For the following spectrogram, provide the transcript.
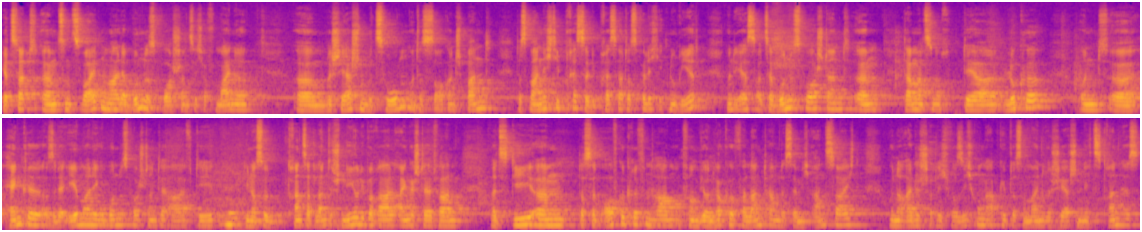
Jetzt hat ähm, zum zweiten Mal der Bundesvorstand sich auf meine ähm, Recherchen bezogen und das ist auch ganz spannend. Das war nicht die Presse. Die Presse hat das völlig ignoriert und erst als der Bundesvorstand, ähm, damals noch der Lucke und äh, Henkel, also der ehemalige Bundesvorstand der AfD, die noch so transatlantisch neoliberal eingestellt waren, als die ähm, das dann aufgegriffen haben und von Björn Höcke verlangt haben, dass er mich anzeigt und eine eidesstattliche Versicherung abgibt, dass an meinen Recherchen nichts dran ist,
